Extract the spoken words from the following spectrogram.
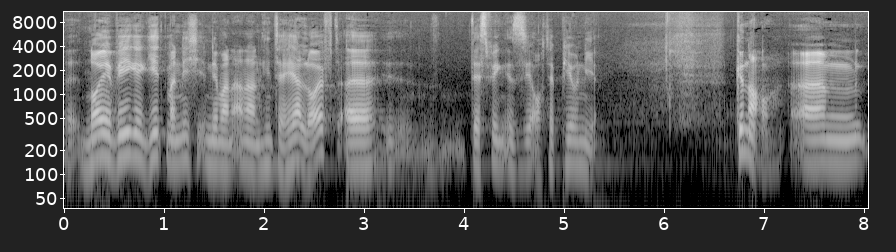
äh, neue Wege geht man nicht, indem man anderen hinterherläuft. Äh, deswegen ist es ja auch der Pionier. Genau, ähm,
